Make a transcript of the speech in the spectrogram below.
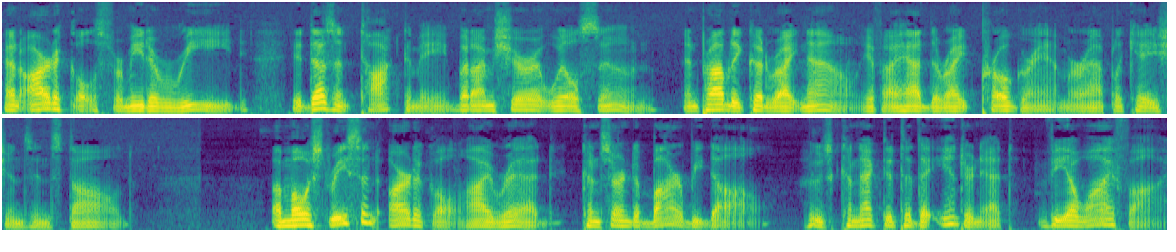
and articles for me to read. It doesn't talk to me, but I'm sure it will soon, and probably could right now if I had the right program or applications installed. A most recent article I read concerned a Barbie doll who's connected to the internet via Wi Fi.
